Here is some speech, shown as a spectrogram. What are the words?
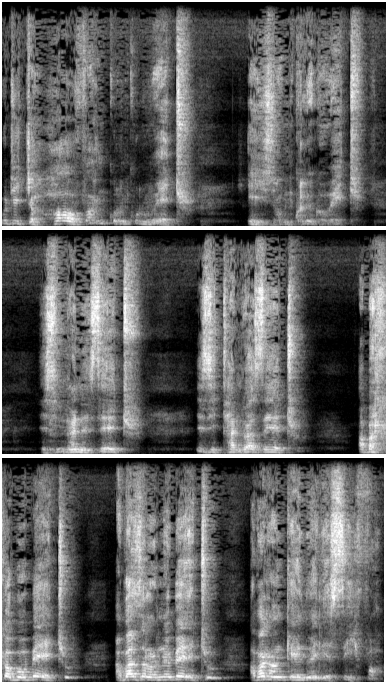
uthi Jehova uNkulunkulu wethu izwa umkhuleko wethu izingane zethu izithandwa zethu abahlobo bethu abazalwane bethu abangangenwe lesifo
